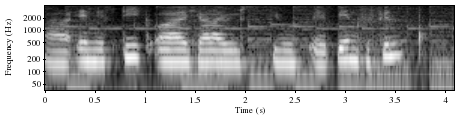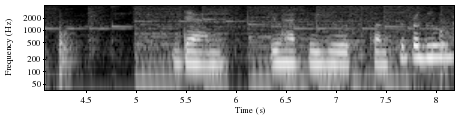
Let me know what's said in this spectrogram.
uh, any stick uh, here I will use a pen refill then you have to use some super glue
